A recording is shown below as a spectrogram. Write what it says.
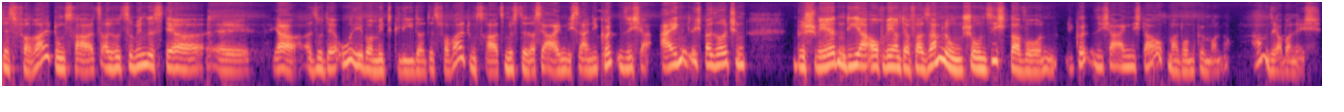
des Verwaltungsrats, also zumindest der, äh, ja, also der Urhebermitglieder des Verwaltungsrats müsste das ja eigentlich sein. Die könnten sich ja eigentlich bei solchen Beschwerden, die ja auch während der Versammlung schon sichtbar wurden, die könnten sich ja eigentlich da auch mal drum kümmern. Haben sie aber nicht.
